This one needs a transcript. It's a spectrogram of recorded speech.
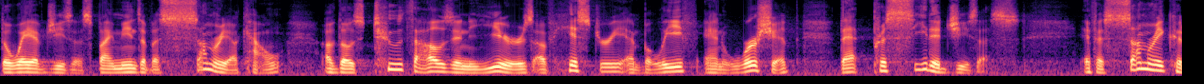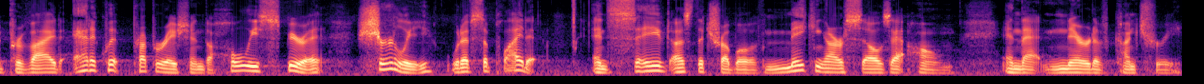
the way of Jesus by means of a summary account of those 2,000 years of history and belief and worship that preceded Jesus. If a summary could provide adequate preparation, the Holy Spirit surely would have supplied it and saved us the trouble of making ourselves at home in that narrative country,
